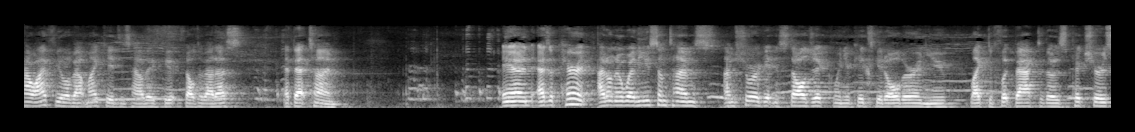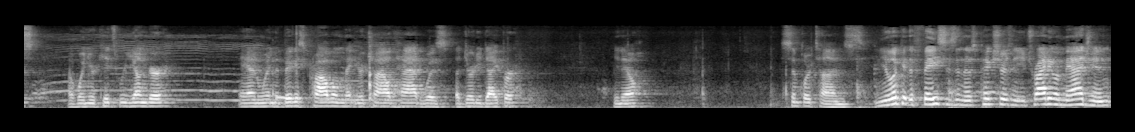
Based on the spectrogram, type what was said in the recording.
how I feel about my kids is how they feel, felt about us at that time. And as a parent, I don't know whether you sometimes, I'm sure, get nostalgic when your kids get older and you like to flip back to those pictures of when your kids were younger and when the biggest problem that your child had was a dirty diaper. You know? Simpler times. And you look at the faces in those pictures and you try to imagine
